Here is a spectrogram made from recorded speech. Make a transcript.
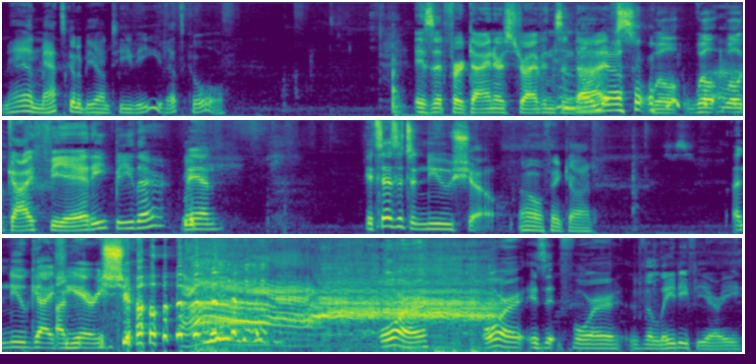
Man, Matt's gonna be on TV. That's cool. Is it for diners, drive-ins, and Oh, no. dives? Will will uh, will Guy Fieri be there? Man, it says it's a new show. Oh, thank God. A new Guy Fieri show. Or, or is it for the Lady Fieri?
